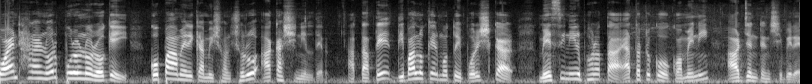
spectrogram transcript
পয়েন্ট হারানোর পুরনো রোগেই কোপা আমেরিকা মিশন শুরু আকাশী নীলদের। আর তাতে দিবালোকের মতোই পরিষ্কার মেসি নির্ভরতা এতটুকুও কমেনি আর্জেন্টিন শিবিরে।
